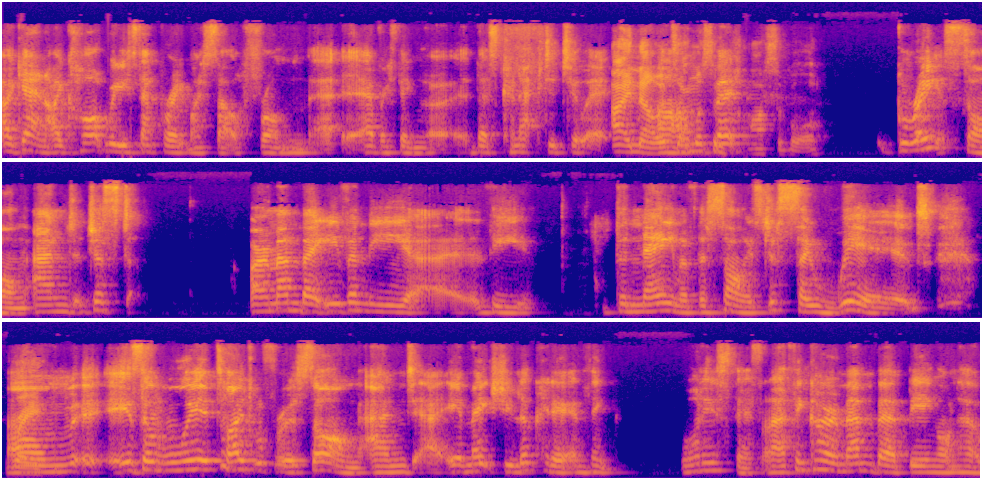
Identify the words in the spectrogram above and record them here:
Again, I can't really separate myself from uh, everything uh, that's connected to it. I know it's Um, almost impossible. Great song and just i remember even the uh, the the name of the song is just so weird Right. um it's a weird title for a song and uh, it makes you look at it and think what is this and i think i remember being on her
